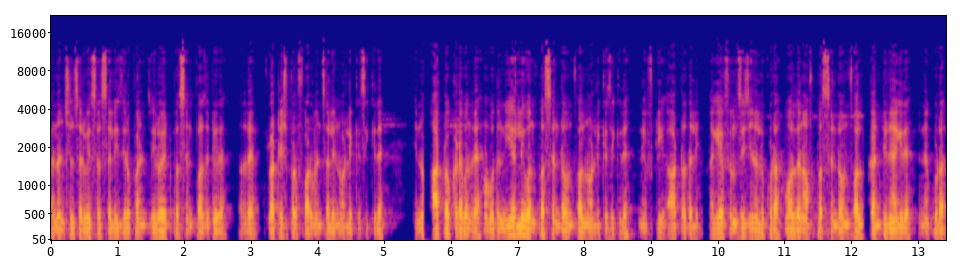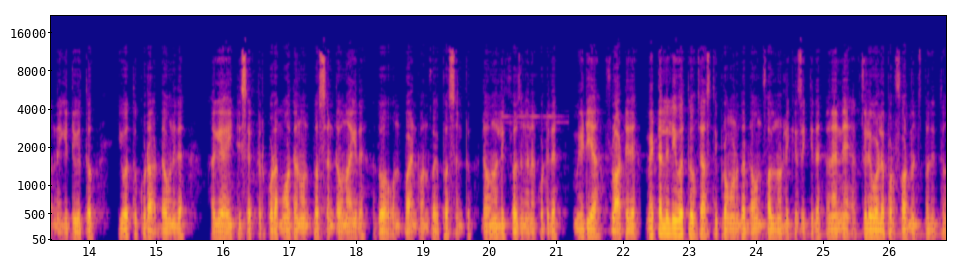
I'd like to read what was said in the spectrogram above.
ಫೈನಾನ್ಷಿಯಲ್ ಸರ್ವಿಸಸ್ ಅಲ್ಲಿ zero point zero eight percent positive ಇದೆ. ಅಂದ್ರೆ ಫ್ಲಾಟಿಶ್ ಪರ್ಫಾರ್ಮೆನ್ಸ್ ಅಲ್ಲಿ ನೋಡ್ಲಿಕ್ಕೆ ಸಿಕ್ಕಿದೆ. ಇನ್ನು ಆಟೋ ಕಡೆ ಬಂದ್ರೆ ನೋಡಬಹುದು nearly one percent down fall ನೋಡ್ಲಿಕ್ಕೆ ಸಿಕ್ಕಿದೆ ನಿಫ್ಟಿ ಆಟೋದಲ್ಲಿ ಹಾಗೆ ಎಫ್ ಎಂ ನಲ್ಲೂ ಕೂಡ more than half percent down fall continue ಆಗಿದೆ. ಇನ್ನು ಕೂಡ ನೆಗೆಟಿವ್ ಇತ್ತು. ಇವತ್ತು ಕೂಡ ಡೌನ್ ಇದೆ. ಹಾಗೆ ಐ ಟಿ ಸೆಕ್ಟರ್ ಕೂಡ more than one percent down ಆಗಿದೆ. ಅಥವಾ one point one five percent down ಅಲ್ಲಿ ಕ್ಲೋಸಿಂಗ್ ಅನ್ನ ಕೊಟ್ಟಿದೆ. ಮೀಡಿಯಾ ಫ್ಲಾಟ್ ಇದೆ. ಮೆಟಲ್ ಅಲ್ಲಿ ಇವತ್ತು ಜಾಸ್ತಿ ಪ್ರಮಾಣದ ಡೌನ್ ಫಾಲ್ ನೋಡ್ಲಿಕ್ಕೆ ಸಿಕ್ಕಿದೆ. ನಿನ್ನೆ ಆಕ್ಚುಲಿ ಒಳ್ಳೆ ಪರ್ಫಾರ್ಮೆನ್ಸ್ ಬಂದಿತ್ತು.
